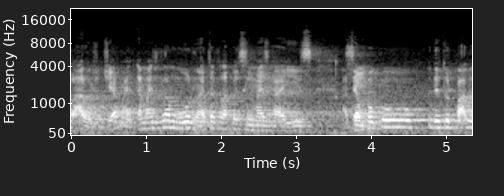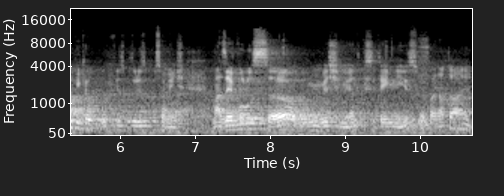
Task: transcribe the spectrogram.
Claro, hoje em dia é mais, é mais glamour, não é tão aquela coisa assim mais raiz. Até Sim. um pouco deturpado o que é o fisiculturismo, principalmente. Mas a evolução, o investimento que se tem nisso. Foi notório.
